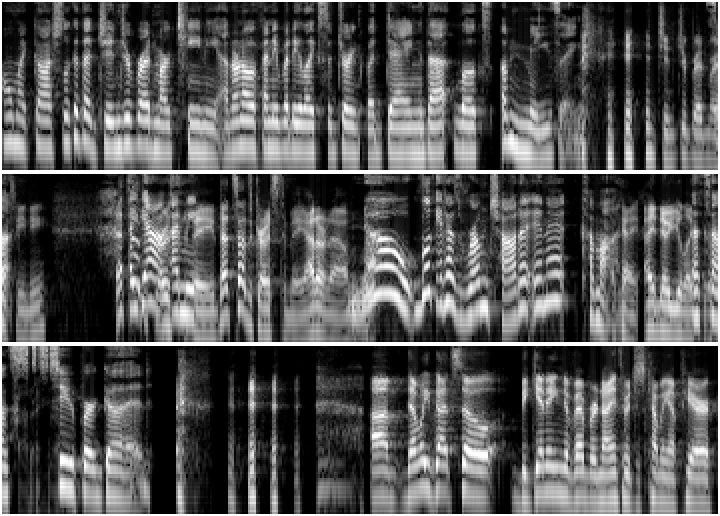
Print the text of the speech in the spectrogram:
Oh my gosh, look at that gingerbread martini. I don't know if anybody likes to drink, but dang, that looks amazing. gingerbread martini. That Uh, sounds yeah, gross I to mean- me. That sounds gross to me. I don't know. no, look, it has RumChata in it. Come on. Okay, I know you like that sounds product, super good. um, then we've got so beginning November 9th, which is coming up here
